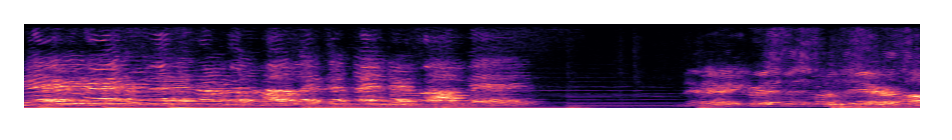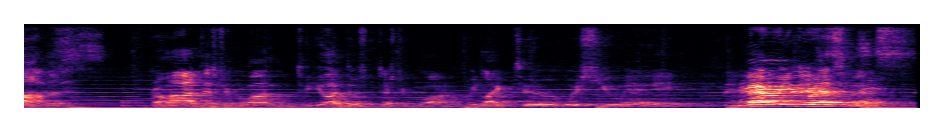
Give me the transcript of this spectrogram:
Merry Christmas from the Public Defender's Office. Merry Christmas from the Sheriff's Office. From our District 1 to your District 1, we'd like to wish you a Merry Christmas.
